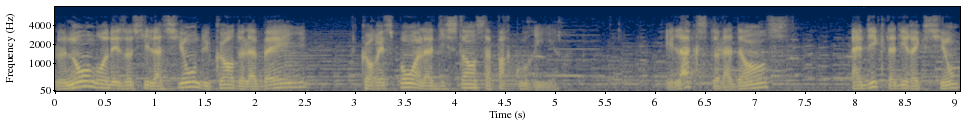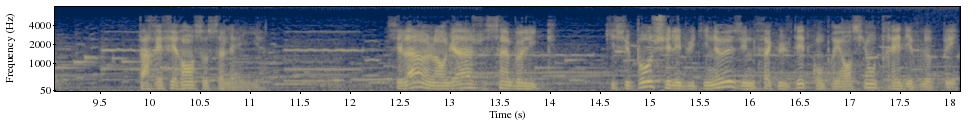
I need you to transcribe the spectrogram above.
Le nombre des oscillations du corps de l'abeille correspond à la distance à parcourir. Et l'axe de la danse indique la direction par référence au soleil. C'est là un langage symbolique qui suppose chez les butineuses une faculté de compréhension très développée.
